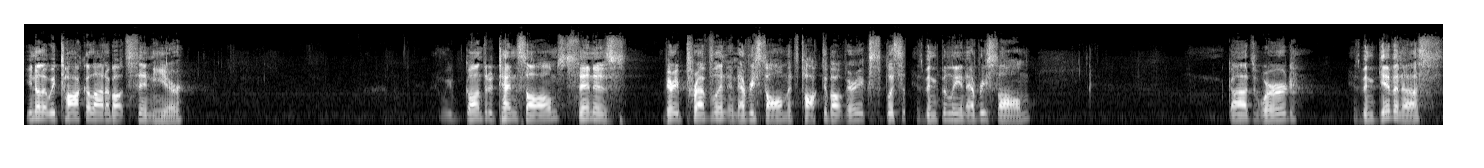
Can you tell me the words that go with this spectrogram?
You know that we talk a lot about sin here. We've gone through 10 Psalms. Sin is very prevalent in every psalm. It's talked about very explicitly, it's been openly in every psalm. God's word has been given us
